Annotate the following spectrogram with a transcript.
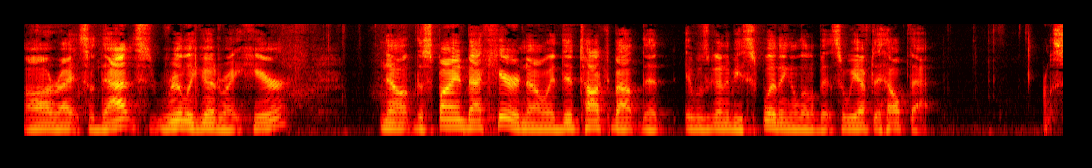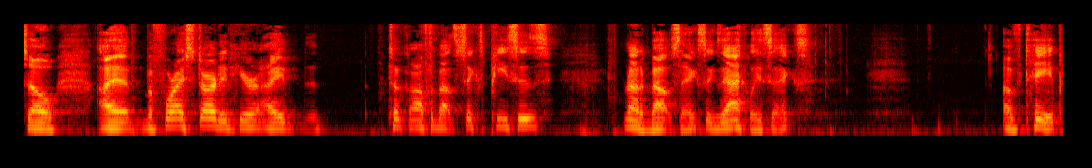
All right, so that's really good right here. Now, the spine back here, now I did talk about that it was going to be splitting a little bit, so we have to help that. So I before I started here, I took off about six pieces, not about six, exactly six, of tape.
